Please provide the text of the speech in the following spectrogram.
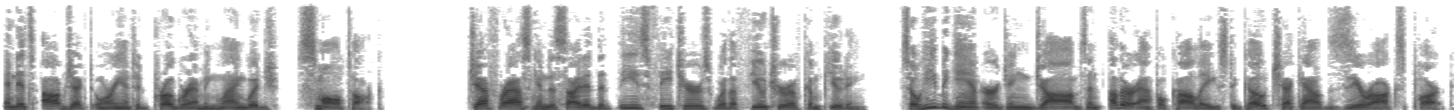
and its object-oriented programming language, Smalltalk. Jeff Raskin decided that these features were the future of computing, so he began urging Jobs and other Apple colleagues to go check out Xerox PARC.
